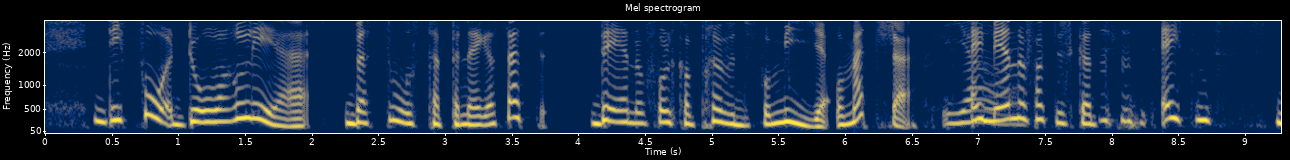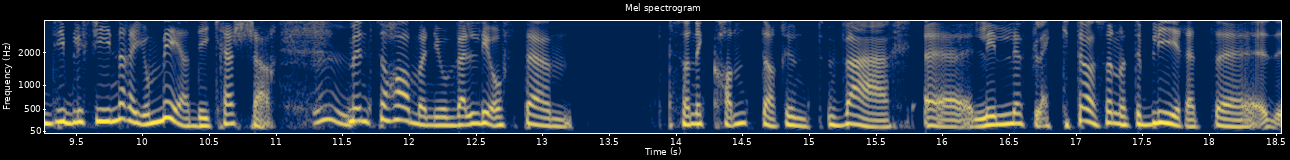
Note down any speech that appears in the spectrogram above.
de få dårlige bestemorsteppene jeg har sett, det er når folk har prøvd for mye å matche. Ja. Jeg mener faktisk at jeg syns de blir finere jo mer de krasjer. Men så har man jo veldig ofte sånne kanter rundt hver uh, lille flekk, da, sånn at det blir et, uh,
